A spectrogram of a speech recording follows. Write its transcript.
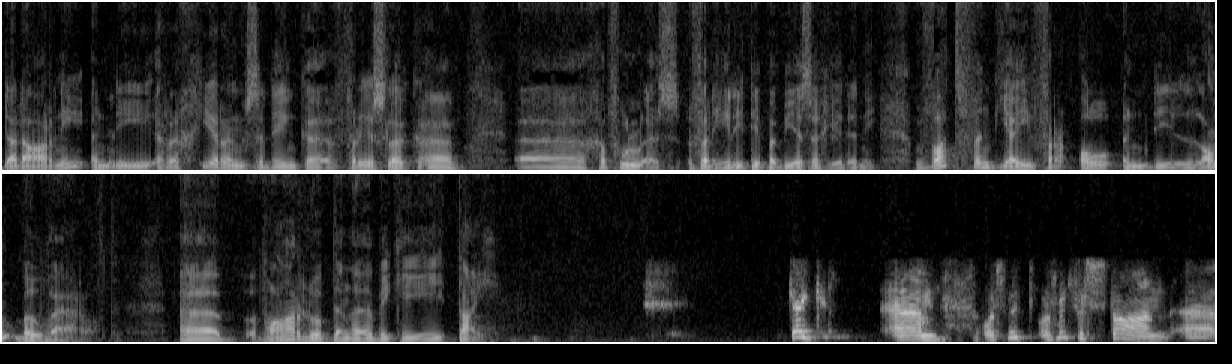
dat daar nie in die regering se denke vreeslik uh uh gevoel is vir hierdie tipe besighede nie. Wat vind jy veral in die landbouwêreld? Uh waar loop dinge 'n bietjie taai? Kyk, ehm um, ons moet ons moet verstaan uh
